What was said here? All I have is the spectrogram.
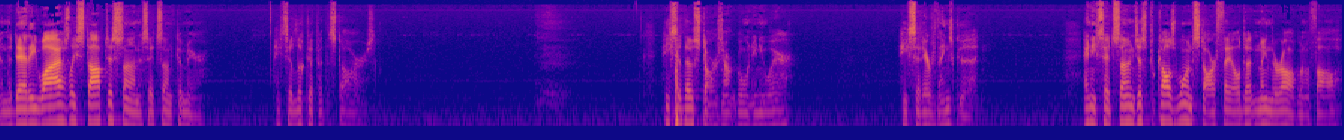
And the daddy wisely stopped his son and said, Son, come here. He said, Look up at the stars. He said, Those stars aren't going anywhere. He said, Everything's good. And he said, Son, just because one star fell doesn't mean they're all going to fall.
